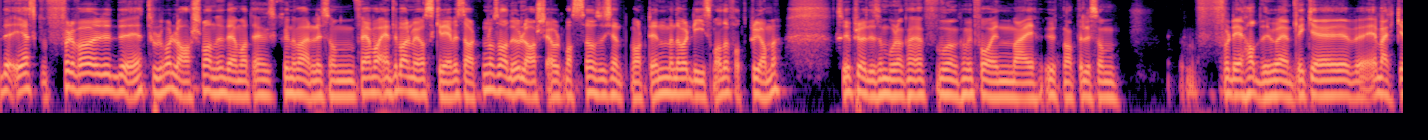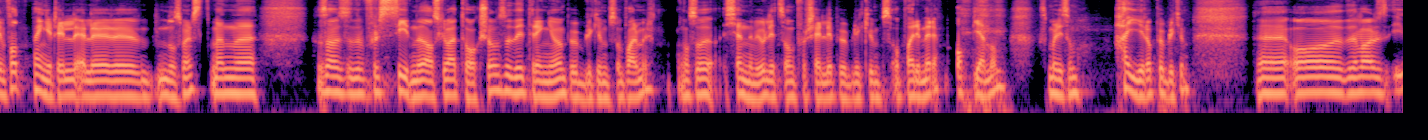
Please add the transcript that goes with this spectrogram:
det, jeg, For det var, det, Jeg tror det var Lars som hadde en idé om at jeg kunne være liksom For jeg var egentlig bare med og skrev i starten, og så hadde jo Lars gjort masse, og så kjente Martin, men det var de som hadde fått programmet. Så vi prøvde liksom hvordan kan, jeg, hvordan kan vi få inn meg uten at det liksom For det hadde jo egentlig ikke verken fått penger til eller noe som helst. Men eh, så for siden det da skulle være talkshow, så de trenger jo en publikumsoppvarmer. Og så kjenner vi jo litt sånn forskjellige publikumsoppvarmere opp igjennom, som er de som heier opp publikum. Eh, og det var i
